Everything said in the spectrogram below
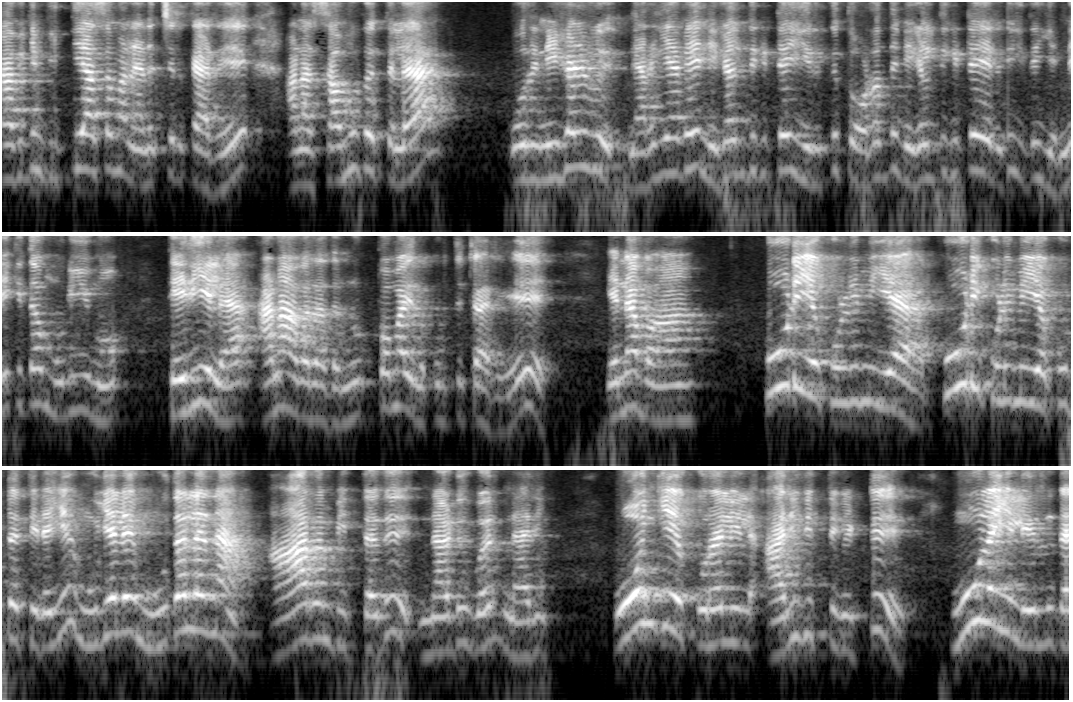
கவிஞன் வித்தியாசமா நினைச்சிருக்காரு. ஆனா சமூகத்துல ஒரு நிகழ்வு நிறையவே நிகழ்ந்துகிட்டே இருக்கு. தொடர்ந்து நிகழ்ந்துகிட்டே இருக்கு. இது என்னைக்குதான் முடியுமோ? தெரியல. ஆனா அவர் அதை நுட்பமா இதுல கொடுத்துட்டாரு. என்னவா? கூடிய குழுமிய கூடி குழுமிய கூட்டத்திடையே முயலை முதலென ஆரம்பித்தது நடுவர் நரி. ஓங்கிய குரலில் அறிவித்துவிட்டு மூளையில் இருந்த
